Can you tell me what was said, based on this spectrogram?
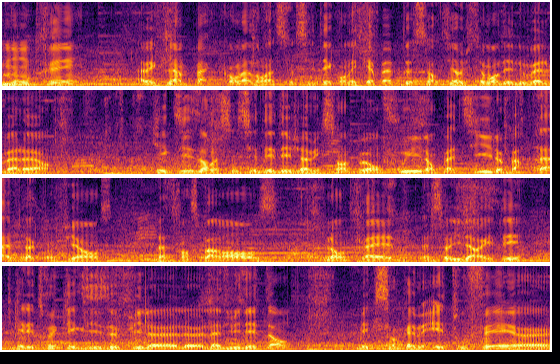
Montrer avec l'impact qu'on a dans la société, qu'on est capable de sortir justement des nouvelles valeurs qui existent dans la société déjà mais qui sont un peu enfouies, l'empathie, le partage, la confiance, la transparence, l'entraide, la solidarité, qui est des trucs qui existent depuis la nuit des temps, mais qui sont quand même étouffés euh,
